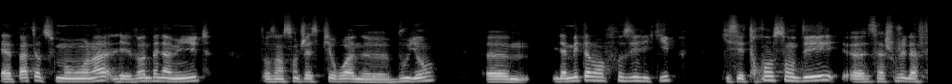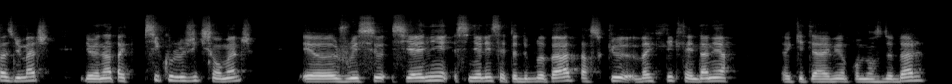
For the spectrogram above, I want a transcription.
Et à partir de ce moment-là, les 20 dernières minutes, dans un Sanchez Pirouane euh, bouillant, euh, il a métamorphosé l'équipe qui s'est transcendée, euh, ça a changé la phase du match il y a eu un impact psychologique sur le match. Et je voulais si- signaler, cette double parade parce que Vaklik, l'année dernière, qui était arrivé en provenance de Bâle,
